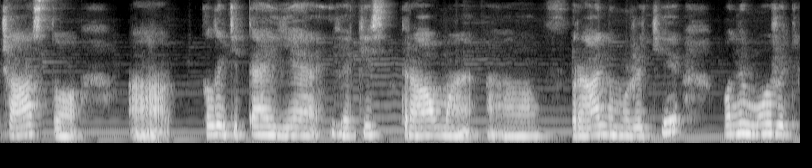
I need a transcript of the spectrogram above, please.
часто, е, коли в дітей є якісь травми е, в реальному житті, вони можуть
